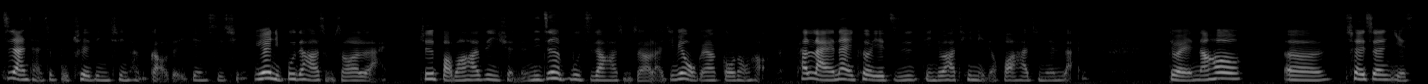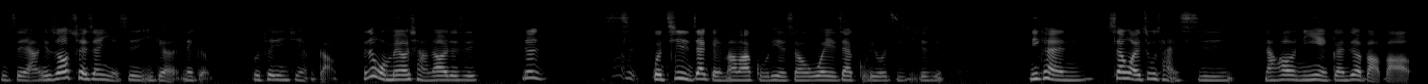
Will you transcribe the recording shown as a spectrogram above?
自然产是不确定性很高的一件事情，因为你不知道它什么时候来。就是宝宝他自己选的，你真的不知道他什么时候要来。即便我跟他沟通好，他来的那一刻也只是顶多他听你的话，他今天来。对，然后呃，催生也是这样，有时候催生也是一个那个不确定性很高。可是我没有想到，就是就是是我其实，在给妈妈鼓励的时候，我也在鼓励我自己，就是你可能身为助产师，然后你也跟这个宝宝、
